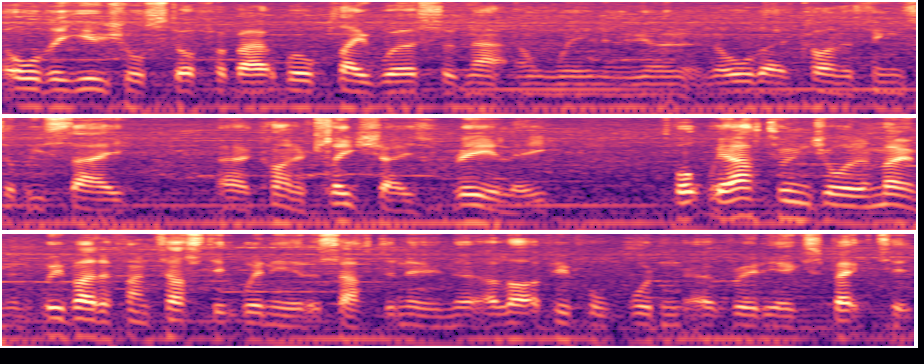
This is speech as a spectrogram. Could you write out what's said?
all the usual stuff about we'll play worse than that and win, and, you know, and all that kind of things that we say, uh, kind of cliches, really. But we have to enjoy the moment. We've had a fantastic win here this afternoon that a lot of people wouldn't have really expected.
